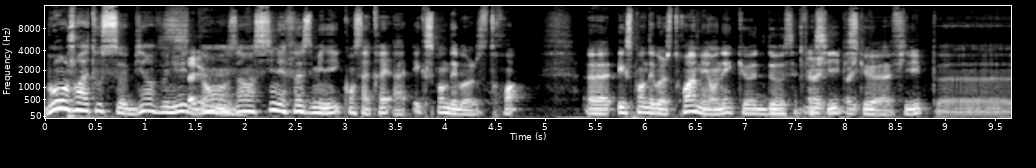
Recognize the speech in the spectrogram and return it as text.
Bonjour à tous, bienvenue Salut. dans un Cinefuzz Mini consacré à Expandables 3. Euh, Expandables 3, mais on n'est que deux cette fois-ci, oui. puisque euh, Philippe euh,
